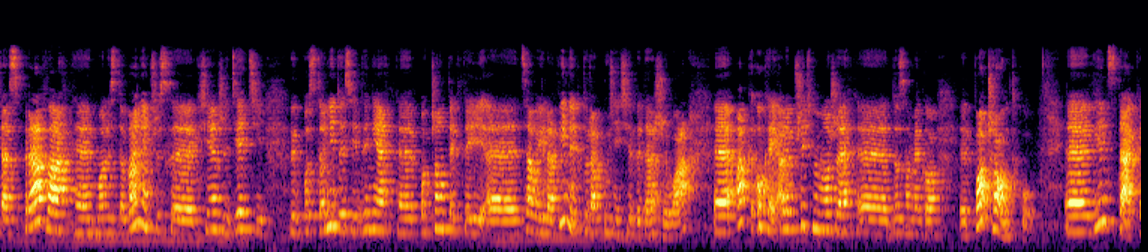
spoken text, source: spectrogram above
Ta sprawa molestowania przez księży dzieci w Bostonie to jest jedynie e, początek tej e, całej lawiny, która później się wydarzyła. E, Okej, ale przejdźmy może do samego początku. Więc tak,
